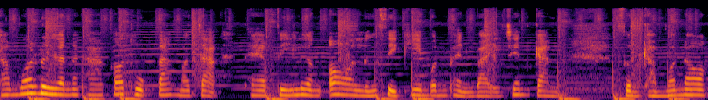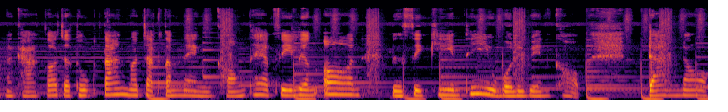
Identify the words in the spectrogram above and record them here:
คำว่าเรือนนะคะ ก็ถูกตั้งมาจากแถบสีเหลืองอ่อน หรือสีครีมบนแผ่นใบ เช่นกัน ส่วนคำว่านอกนะคะ ก็จะถูกตั้งมาจากตำแหน่งของแถบสีเหลืองอ่อน หรือสีครีมที่อยู่บริเวณขอบด้านนอก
